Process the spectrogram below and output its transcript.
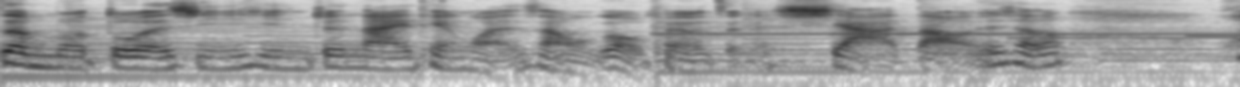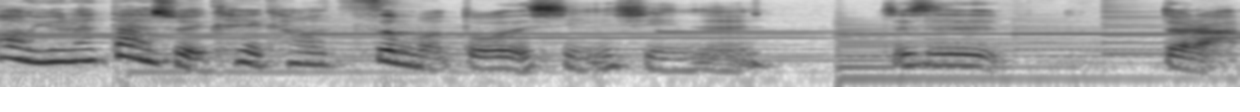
这么多的星星，就那一天晚上，我跟我朋友整个吓到，就想到，哇，原来淡水可以看到这么多的星星哎。就是，对啦，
